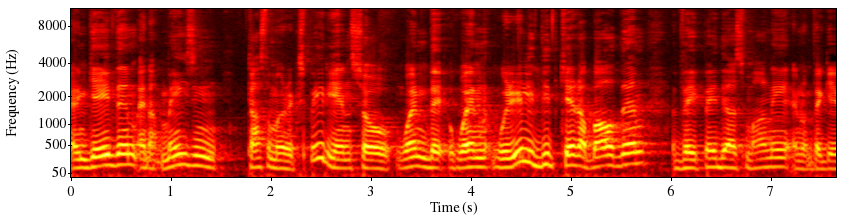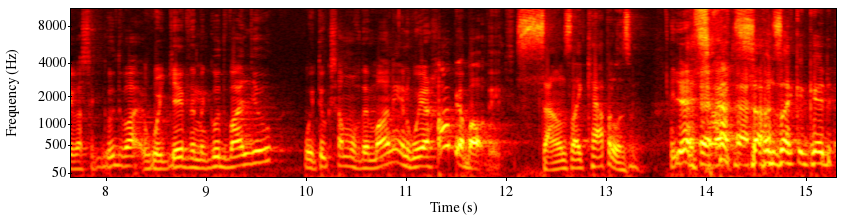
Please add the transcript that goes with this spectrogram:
and gave them an amazing customer experience. So when they, when we really did care about them, they paid us money and they gave us a good value. We gave them a good value. We took some of the money and we are happy about it. Sounds like capitalism. Yes. sounds like a good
